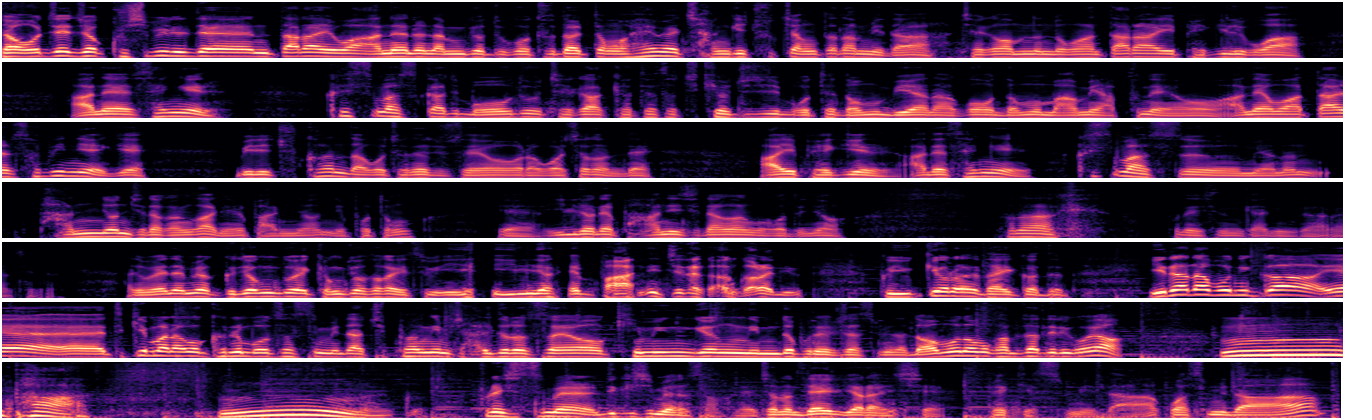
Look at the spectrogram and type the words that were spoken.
자, 어제 저 90일 된 딸아이와 아내를 남겨두고 두 달 동안 해외 장기 출장 떠납니다. 제가 없는 동안 딸아이 100일과 아내 생일, 크리스마스까지 모두 제가 곁에서 지켜주지 못해 너무 미안하고 너무 마음이 아프네요. 아내와 딸 서빈이에게 미리 축하한다고 전해주세요. 라고 하셨는데, 아이 100일, 아내 생일, 크리스마스면은 반년 지나간 거 아니에요? 반년? 보통? 예, 1년에 반이 지나간 거거든요. 편하게 보내시는 게 아닌가라는 생각. 아니 왜냐면 그 정도의 경조사가 있으면 1년에 반이 지나간 거라니 그 6개월 안에 다 있거든. 일하다 보니까 예, 예, 듣기만 하고 글을 못 썼습니다. 주팡님 잘 들었어요. 김윤경 님도 보내주셨습니다. 너무너무 감사드리고요. 음, 파. 음, 그 프레시 스멜 느끼시면서 예, 저는 내일 11시에 뵙겠습니다. 고맙습니다.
